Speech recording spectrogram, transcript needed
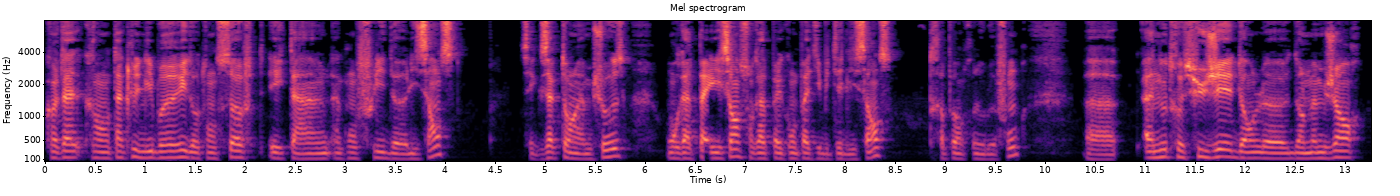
quand tu inclus une librairie dans ton soft et que tu as un, conflit de licence, c'est exactement la même chose. On regarde pas les licences, on regarde pas les compatibilités de licence. Très peu entre nous le font. Euh, un autre sujet dans le dans le même genre,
